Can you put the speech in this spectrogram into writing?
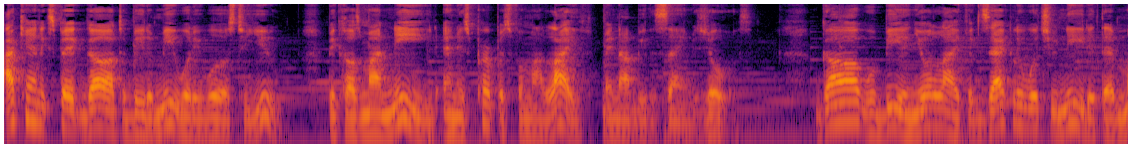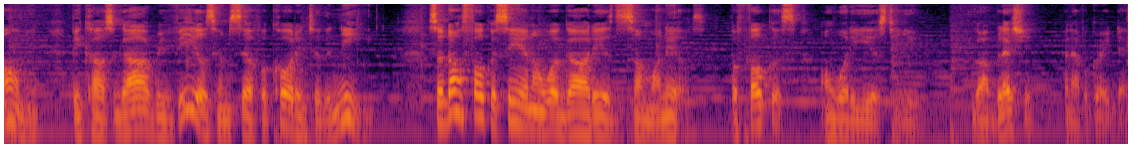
I can't expect God to be to me what he was to you because my need and his purpose for my life may not be the same as yours. God will be in your life exactly what you need at that moment because God reveals himself according to the need. So don't focus in on what God is to someone else, but focus on what he is to you. God bless you and have a great day.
